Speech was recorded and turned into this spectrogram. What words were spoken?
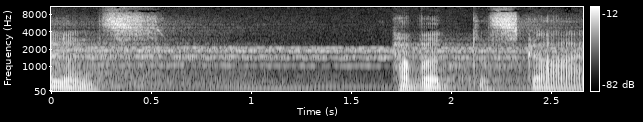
Silence covered the sky.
